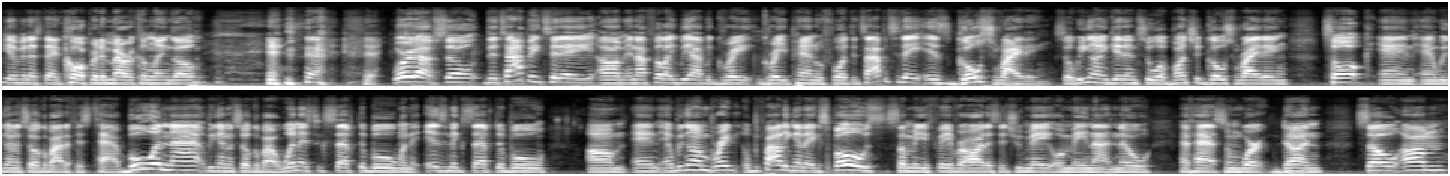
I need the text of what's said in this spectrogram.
Giving us that corporate America lingo. Word up. So the topic today, um, and I feel like we have a great, great panel for it. The topic today is ghostwriting. So we're gonna get into a bunch of ghostwriting talk, and and we're gonna talk about if it's taboo or not. We're gonna talk about when it's acceptable, when it isn't acceptable. Um, and and we're gonna break. We're probably gonna expose some of your favorite artists that you may or may not know have had some work done. So um,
